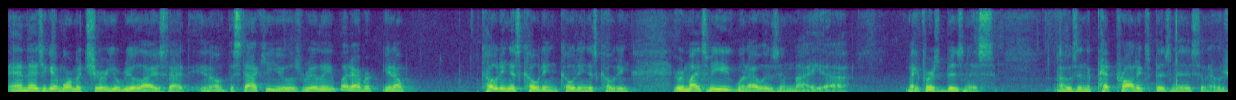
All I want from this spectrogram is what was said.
and as you get more mature, you'll realize that, you know, the stack you use really, whatever, you know. Coding is coding, coding is coding. It reminds me when I was in my, uh, my first business, I was in the pet products business and I was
